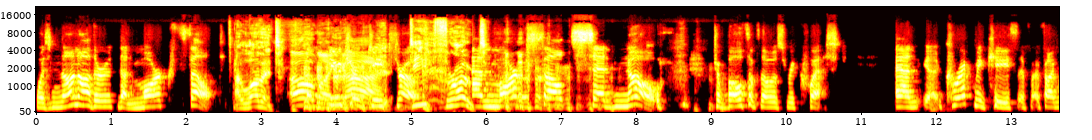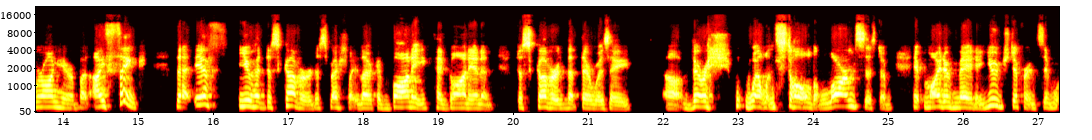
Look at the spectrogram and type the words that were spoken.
was none other than Mark Felt. I love it. Oh my future God. deep throat. Deep throat. And Mark Felt said no to both of those requests. And uh, correct me, Keith, if, if I'm wrong here, but I think that if you had discovered, especially like if Bonnie had gone in and discovered that there was a uh, very well installed alarm system, it might have made a huge difference in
